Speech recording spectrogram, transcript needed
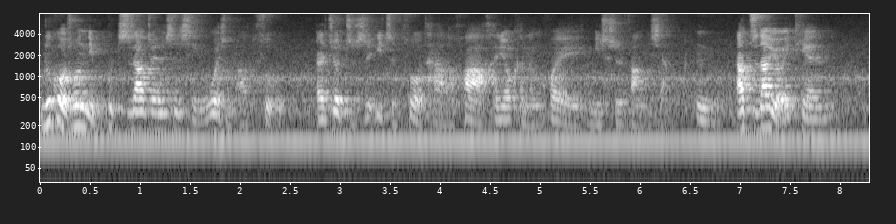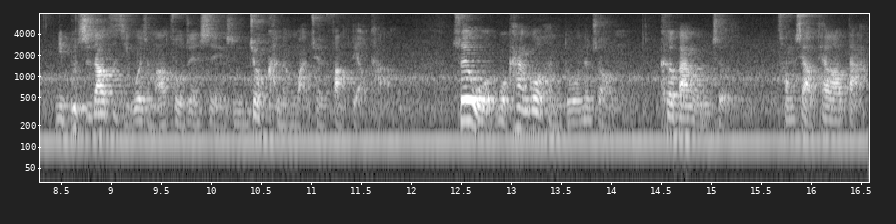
如果说你不知道这件事情为什么要做，而就只是一直做它的话，很有可能会迷失方向。嗯。然后直到有一天，你不知道自己为什么要做这件事情时，你就可能完全放掉它。所以我我看过很多那种科班舞者，从小跳到大。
